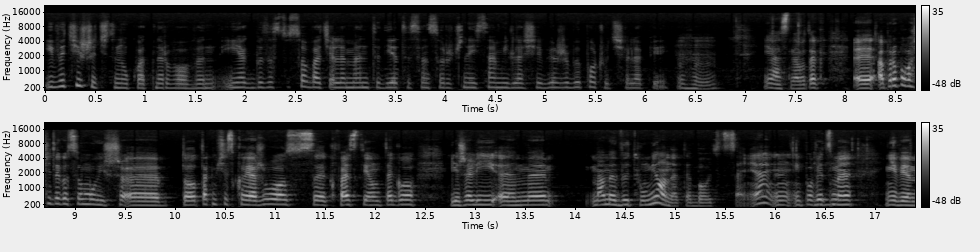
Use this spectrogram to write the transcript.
i wyciszyć ten układ nerwowy i jakby zastosować elementy diety sensorycznej sami dla siebie, żeby poczuć się lepiej. Mhm. Jasne, bo tak a propos właśnie tego, co mówisz, to tak mi się skojarzyło z kwestią tego, jeżeli my mamy wytłumione te bodźce, nie? I powiedzmy, nie wiem,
